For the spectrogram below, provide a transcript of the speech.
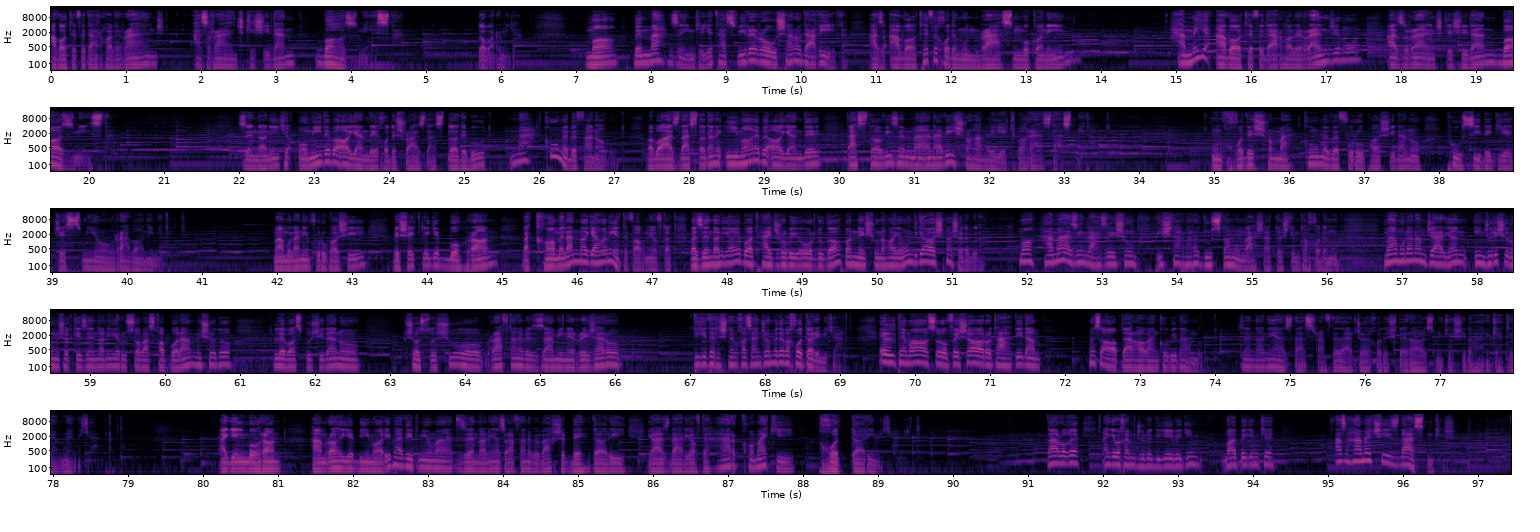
عواطف در حال رنج از رنج کشیدن باز میستن دوباره میگم. ما به محض اینکه یه تصویر روشن و دقیق از عواطف خودمون رسم بکنیم همه عواطف در حال رنجمون از رنج کشیدن باز میستن زندانی که امید به آینده خودش رو از دست داده بود محکوم به فنا بود و با از دست دادن ایمان به آینده دستاویز معنویش رو هم به یک بار از دست می‌داد. اون خودش رو محکوم به فروپاشیدن و پوسیدگی جسمی و روانی می‌دید. معمولا این فروپاشی به شکل بحران و کاملا ناگهانی اتفاق میافتاد و زندانی های با تجربه اردوگاه با نشونه های اون دیگه آشنا شده بودن. ما همه از این لحظه شوم بیشتر برای دوستامون وحشت داشتیم تا خودمون. معمولا هم جریان اینجوری شروع می شد که زندانی یه روز صبح از خواب بلند می شد و لباس پوشیدن و شستشو و رفتن به زمین رژه رو دیگه دلش نمی‌خواست انجام بده و خودداری می‌کرد. التماس و فشار و تهدیدم مثل آب در هاون کوبیدن بود. زندانی از دست رفته در جای خودش دراز می‌کشید و حرکتی هم نمی‌کرد. اگه این بحران همراه یه بیماری پدید می اومد زندانی از رفتن به بخش بهداری یا از دریافت هر کمکی خودداری می کرد در واقع اگه بخوایم جور دیگه بگیم باید بگیم که از همه چیز دست می‌کشید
